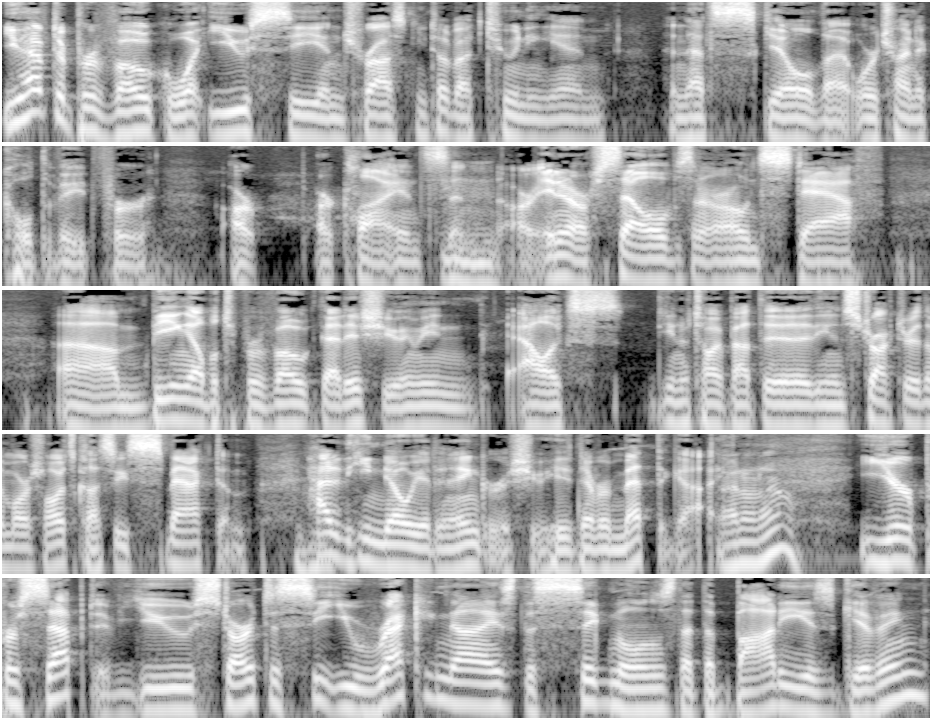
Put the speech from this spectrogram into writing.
You have to provoke what you see and trust. You talk about tuning in, and that's a skill that we're trying to cultivate for our our clients and Mm-hmm. our in ourselves and our own staff. Um, being able to provoke that issue. I mean, Alex, you know, talk about the the instructor of the martial arts class. He smacked him. How did he know he had an anger issue? He had never met the guy. Mm-hmm. I don't know. You're perceptive. You start to see. You recognize the signals that the body is giving.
